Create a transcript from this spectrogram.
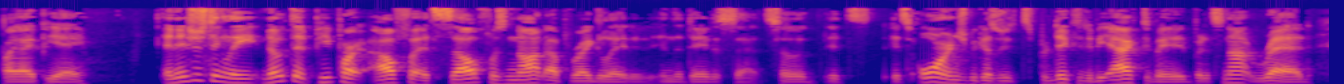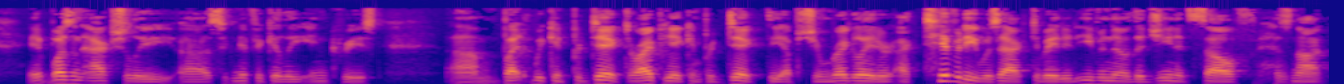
by IPA. And interestingly, note that PPAR alpha itself was not upregulated in the data set. So it's it's orange because it's predicted to be activated, but it's not red. It wasn't actually uh, significantly increased. Um, but we can predict, or IPA can predict, the upstream regulator activity was activated even though the gene itself has not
